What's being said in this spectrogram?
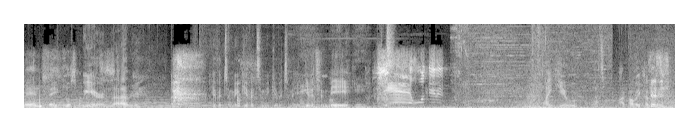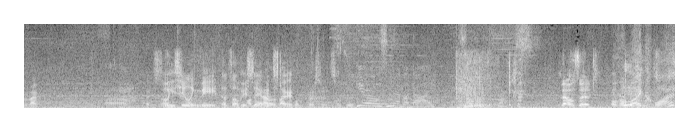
Man, they those We earned that. targeting- Give it to me. Give it to me. Give it to me. Give it to me. Yeah, look at it! Why you? What? I probably because they survived. Um, let's see. Oh, he's healing me. That's Oh obviously man, a I good revived start. one person. It's so good. Heroes never die. That was it. Over my quad?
